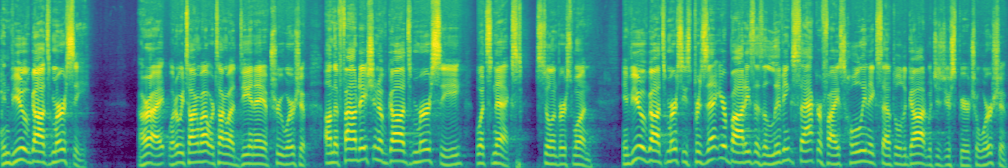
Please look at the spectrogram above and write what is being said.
in view of God's mercy. All right, what are we talking about? We're talking about DNA of true worship. On the foundation of God's mercy, what's next? Still in verse 1. In view of God's mercies, present your bodies as a living sacrifice, holy and acceptable to God, which is your spiritual worship.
